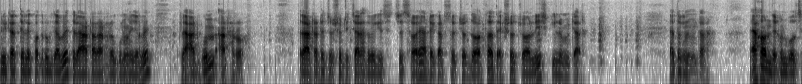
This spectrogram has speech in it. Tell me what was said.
লিটার তেলে কতটুকু যাবে? তাহলে আট আর আঠারো গুণ হয়ে যাবে, তাহলে আট গুণ আঠারো। তাহলে আট আটে চৌষট্টি, চার হাতে গেছে হচ্ছে ছয়, আটে আটশো চোদ্দ, অর্থাৎ একশো চুয়াল্লিশ কিলোমিটার। এত কিলোমিটার। এখন দেখুন বলছে,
